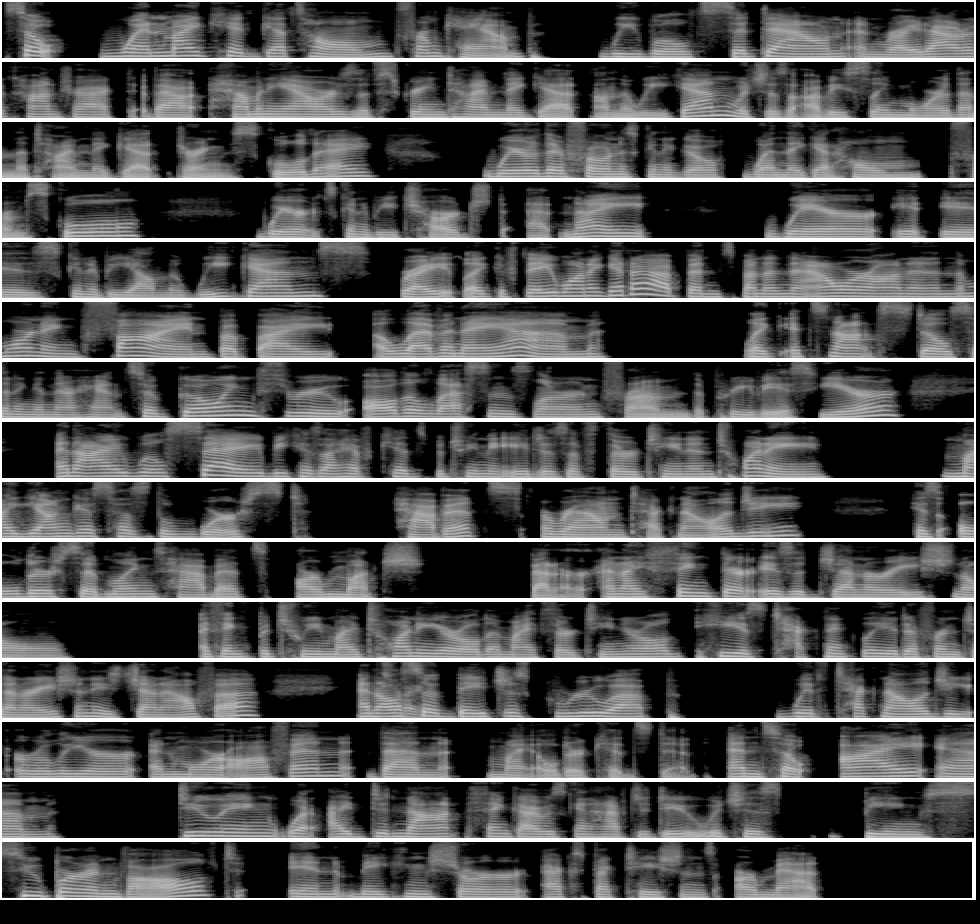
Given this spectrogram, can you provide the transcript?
So when my kid gets home from camp, we will sit down and write out a contract about how many hours of screen time they get on the weekend, which is obviously more than the time they get during the school day, where their phone is going to go when they get home from school, where it's going to be charged at night, where it is going to be on the weekends, right? Like if they want to get up and spend an hour on it in the morning, fine. But by 11 a.m., like it's not still sitting in their hands. So going through all the lessons learned from the previous year. And I will say, because I have kids between the ages of 13 and 20, my youngest has the worst habits around technology. His older siblings' habits are much better. And I think there is a generational, I think between my 20 year old and my 13 year old, he is technically a different generation. He's Gen Alpha. And That's also, right. they just grew up with technology earlier and more often than my older kids did. And so I am doing what I did not think I was going to have to do, which is being super involved in making sure expectations are met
